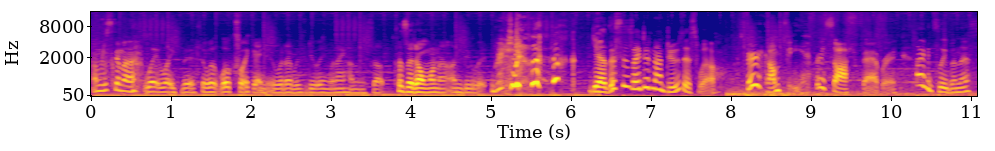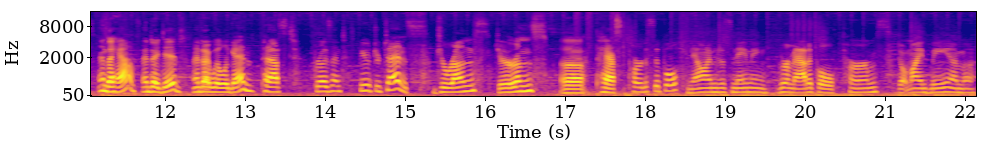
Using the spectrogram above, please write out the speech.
I'm just gonna lay like this so it looks like I knew what I was doing when I hung this up because I don't want to undo it. yeah, this is, I did not do this well. It's very comfy, very soft fabric. I could sleep in this. And I have, and I did, and I will again. Past present, future tense. Gerunds, gerunds, uh, past participle. Now I'm just naming grammatical terms. Don't mind me, I'm a,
